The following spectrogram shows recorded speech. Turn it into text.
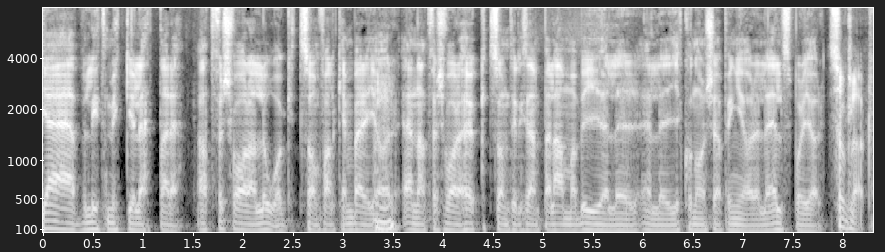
jävligt mycket lättare att försvara lågt som Falkenberg gör Mm. än att försvara högt som till exempel Hammarby eller, eller IFK Norrköping gör eller Elfsborg gör. Såklart.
